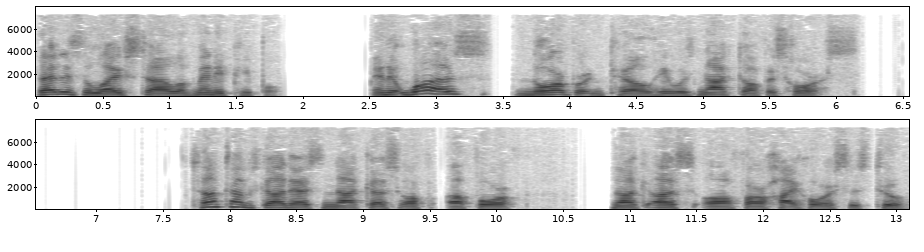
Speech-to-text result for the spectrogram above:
That is the lifestyle of many people. And it was Norbert until he was knocked off his horse. Sometimes God has to knock us off, off knock us off our high horses too.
